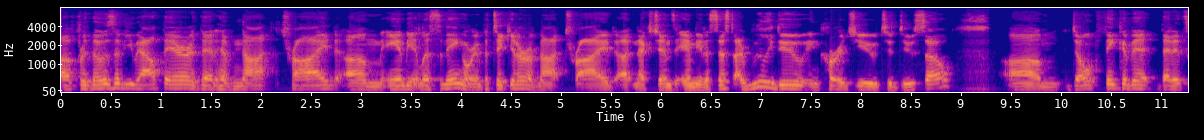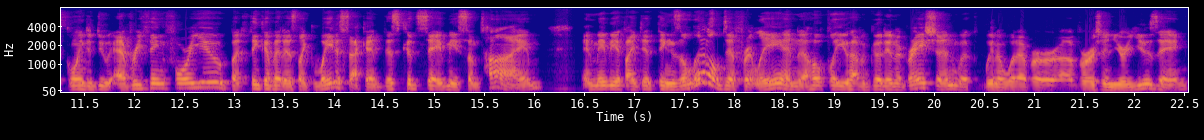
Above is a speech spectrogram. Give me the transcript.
Uh, for those of you out there that have not tried um, ambient listening, or in particular have not tried uh, NextGen's Ambient Assist, I really do encourage you to do so. Um, don't think of it that it's going to do everything for you, but think of it as like, wait a second, this could save me some time. And maybe if I did things a little differently, and hopefully you have a good integration with you know whatever uh, version you're using,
